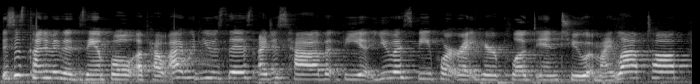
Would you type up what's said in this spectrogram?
This is kind of an example of how I would use this. I just have the USB port right here plugged into my laptop,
